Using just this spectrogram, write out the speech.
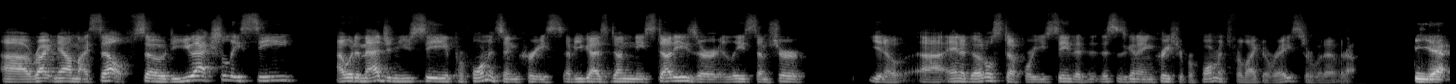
uh, right now myself. So, do you actually see? I would imagine you see a performance increase. Have you guys done any studies, or at least I'm sure, you know, uh, anecdotal stuff where you see that this is going to increase your performance for like a race or whatever? Yeah,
